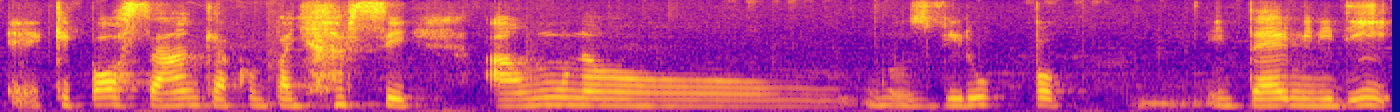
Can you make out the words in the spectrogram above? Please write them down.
eh, che possa anche accompagnarsi a uno, uno sviluppo in termini di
